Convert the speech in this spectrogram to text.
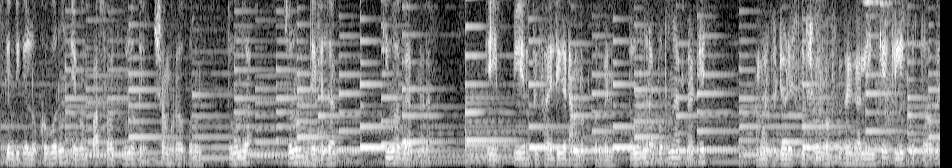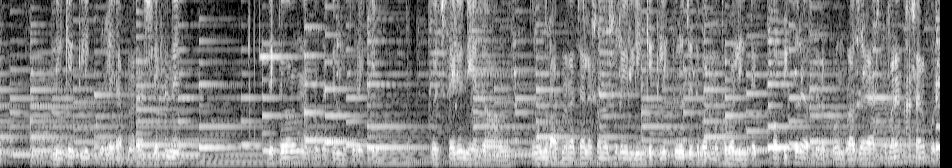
স্ক্রিনটিকে লক্ষ্য করুন এবং পাসওয়ার্ডগুলোকে সংগ্রহ করুন। তো বন্ধুরা, চলুন দেখে যাক কীভাবে আপনারা এই পিএলপি ফাইলটিকে ডাউনলোড করবেন। তো বন্ধুরা, প্রথমে আপনাকে আমার ভিডিও ডিসক্রিপশন বক্সে থাকা লিঙ্কে ক্লিক করতে হবে। লিঙ্কে ক্লিক করলে আপনারা সেখানে দেখতে পারবেন আপনাদেরকে নতুন একটি ওয়েবসাইটে নিয়ে যাওয়া হবে। তো বন্ধুরা, আপনারা চাইলে সরাসরি লিঙ্কে ক্লিক করে যেতে পারেন অথবা লিঙ্কটা কপি করে আপনারা ক্রোম ব্রাউজারে আসতে পারেন। আসার পরে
